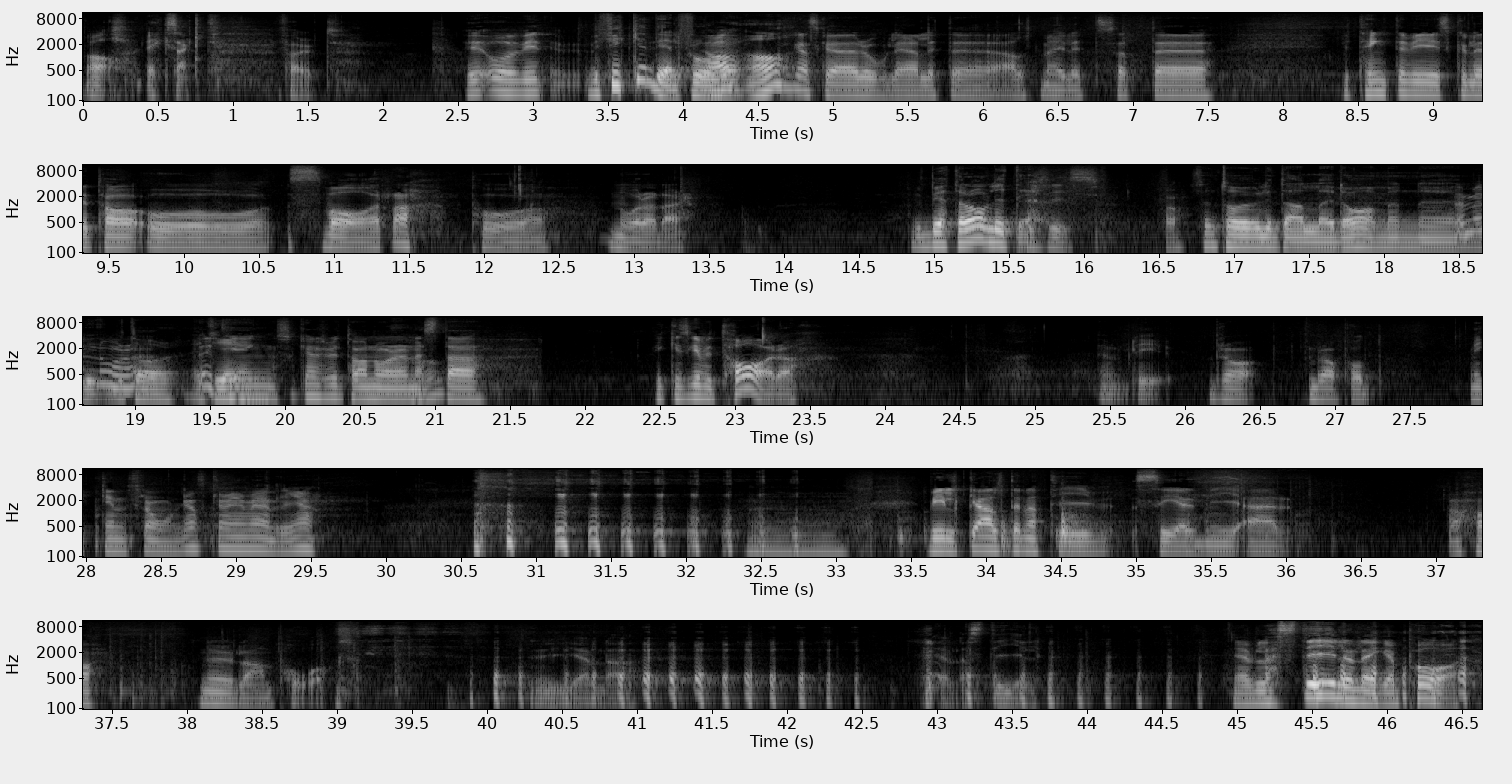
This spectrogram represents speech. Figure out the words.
ja, exakt. Förut. Vi, och vi, Vi fick en del frågor. ja, Ja. ganska roliga, lite allt möjligt. Så att eh, vi tänkte vi skulle ta och svara på några där. Vi betar av lite. Precis. Sen tar vi väl inte alla idag, men, eh, Nej, men vi, några, vi tar ett, gäng. Så kanske vi tar några nästa. Vilken ska vi ta då? Det blir bra, bra podd. Vilken fråga ska vi välja? Mm. Vilka alternativ ser ni är... Jaha, nu la han på också. Jävla... Jävla stil. Jävla stil att lägga på.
